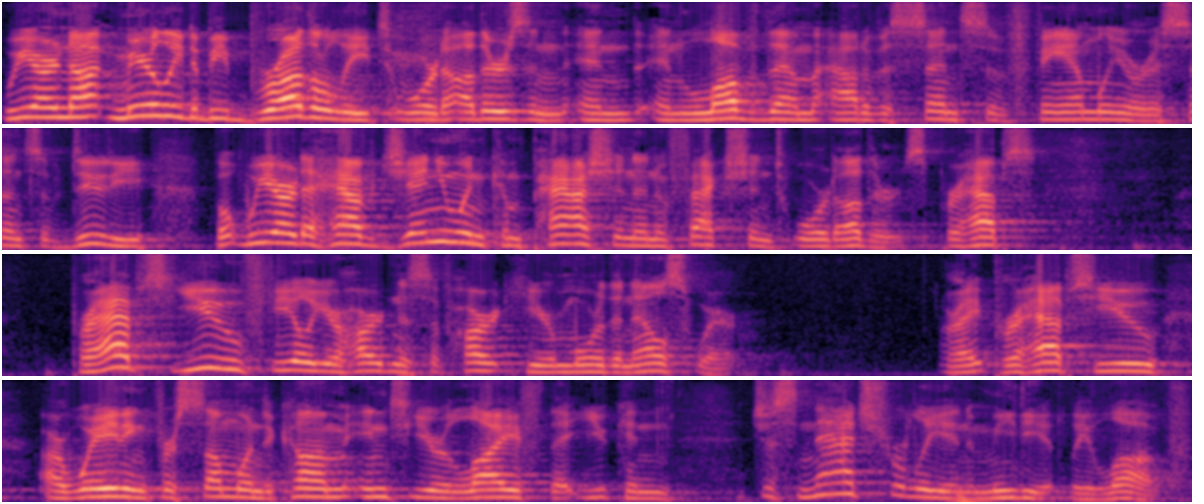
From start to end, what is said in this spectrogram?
We are not merely to be brotherly toward others and, and, and love them out of a sense of family or a sense of duty, but we are to have genuine compassion and affection toward others. Perhaps, perhaps you feel your hardness of heart here more than elsewhere. Right? Perhaps you are waiting for someone to come into your life that you can just naturally and immediately love.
